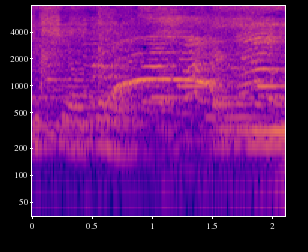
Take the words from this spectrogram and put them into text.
to show girls.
